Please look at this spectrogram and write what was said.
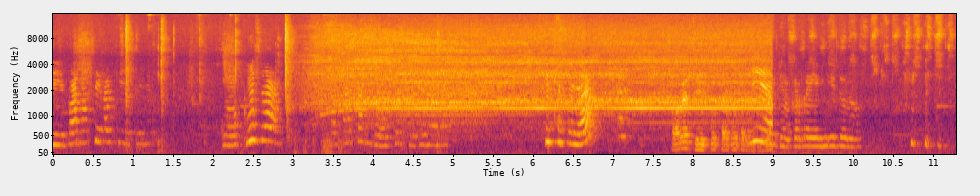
dipanasi lagi itu. Bagus lah. Katakan bagus gitu nama ya? Soalnya diputer-puter. Iya udah kering gitu loh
